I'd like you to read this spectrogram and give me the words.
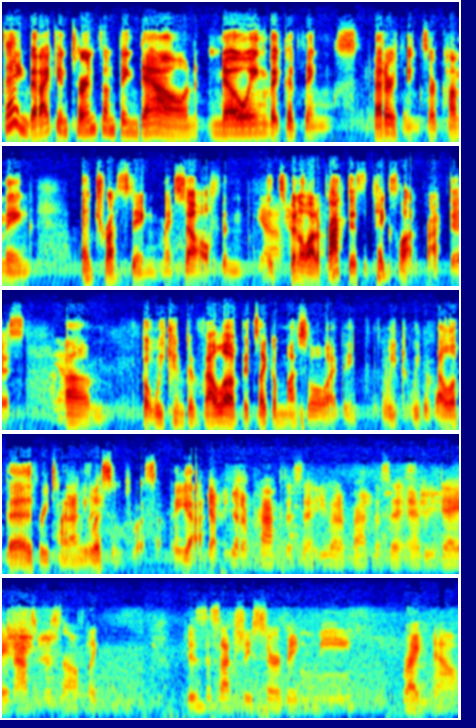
dang, that I can turn something down knowing that good things, better things are coming and trusting myself. And yeah. it's been a lot of practice. It takes a lot of practice. Yeah. Um, but we can develop it's like a muscle i think we, we develop it every time exactly. we listen to us yeah yep you got to practice it you got to practice it every day and ask yourself like is this actually serving me right now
